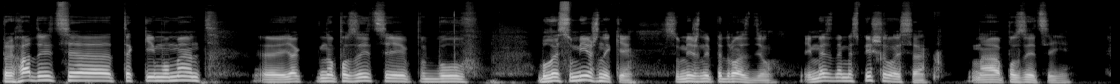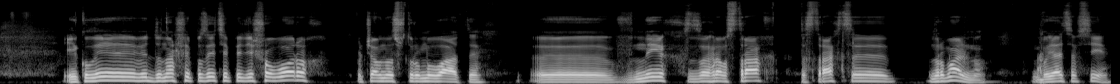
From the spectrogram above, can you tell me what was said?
Пригадується такий момент, е, як на позиції був, були суміжники, суміжний підрозділ. І ми з ними спішилися на позиції. І коли до нашої позиції підійшов ворог, почав нас штурмувати, е, в них заграв страх. Страх це нормально, бояться всі.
